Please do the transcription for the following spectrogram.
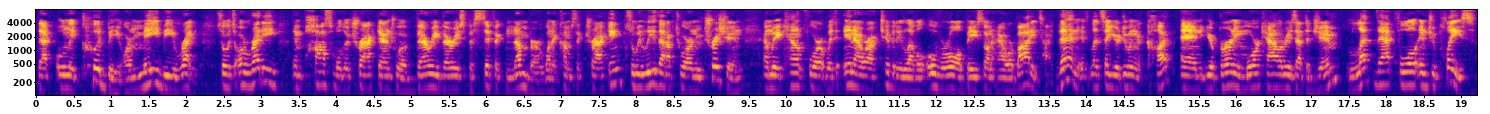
that only could be or may be right. So it's already impossible to track down to a very, very specific number when it comes to tracking. So we leave that up to our nutrition and we account for it within our activity level overall based on our body type. Then if let's say you're doing a cut and you're burning more calories at the gym, let that fall into place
